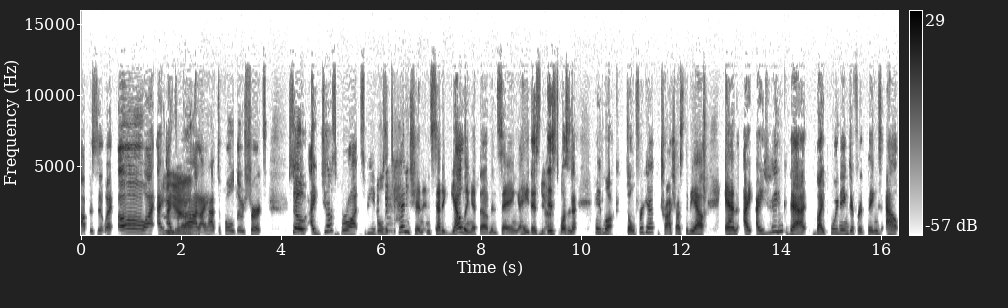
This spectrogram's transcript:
opposite way. Oh, I, I, Oh, I yeah. forgot I have to fold those shirts. So I just brought to people's attention instead of yelling at them and saying, "Hey, this Yeah. this wasn't a hey, look, don't forget the trash has to be out." And I I think that by pointing different things out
